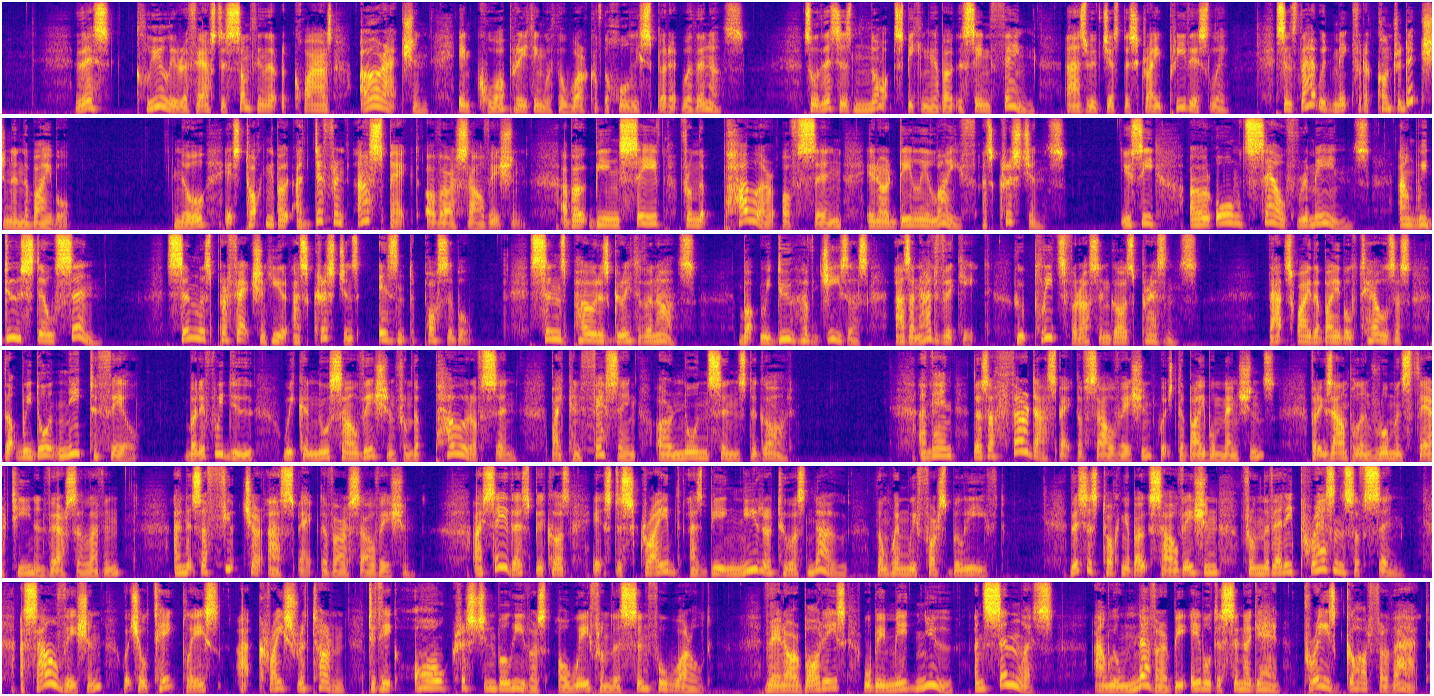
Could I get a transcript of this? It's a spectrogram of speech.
This clearly refers to something that requires our action in cooperating with the work of the Holy Spirit within us. So this is not speaking about the same thing as we've just described previously, since that would make for a contradiction in the Bible. No, it's talking about a different aspect of our salvation, about being saved from the power of sin in our daily life as Christians. You see, our old self remains, and we do still sin. Sinless perfection here as Christians isn't possible. Sin's power is greater than us, but we do have Jesus as an advocate who pleads for us in God's presence. That's why the Bible tells us that we don't need to fail, but if we do, we can know salvation from the power of sin by confessing our known sins to God. And then there's a third aspect of salvation which the Bible mentions, for example in Romans 13 and verse 11, and it's a future aspect of our salvation. I say this because it's described as being nearer to us now than when we first believed. This is talking about salvation from the very presence of sin, a salvation which will take place at Christ's return to take all Christian believers away from this sinful world then our bodies will be made new and sinless, and we'll never be able to sin again. Praise God for that.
